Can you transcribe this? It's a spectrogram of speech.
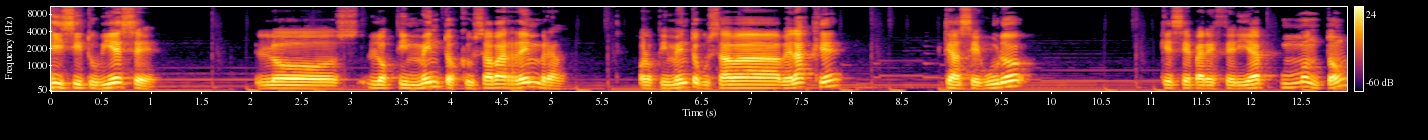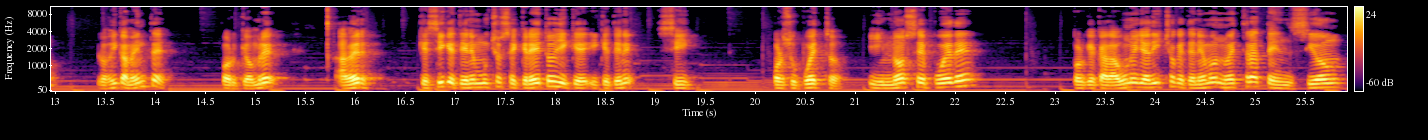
y si tuviese los, los pigmentos que usaba Rembrandt o los pigmentos que usaba Velázquez, te aseguro que se parecería un montón, lógicamente. Porque, hombre, a ver, que sí, que tiene muchos secretos y que, que tiene... Sí, por supuesto. Y no se puede, porque cada uno ya ha dicho que tenemos nuestra tensión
